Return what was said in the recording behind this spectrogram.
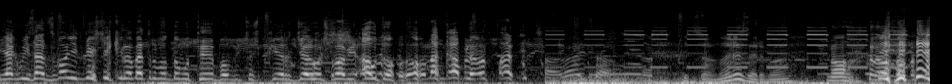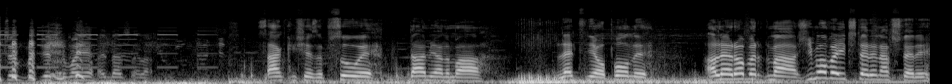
Jak mi zadzwoni 200 km od domu, ty, bo mi coś pierdzielło, trzeba mi auto na kable odpalić. No i co? I co, no rezerwa. No, no, będzie, będzie trzeba jechać na szela. Sanki się zepsuły, Damian ma letnie opony, ale Robert ma zimowe i 4x4.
